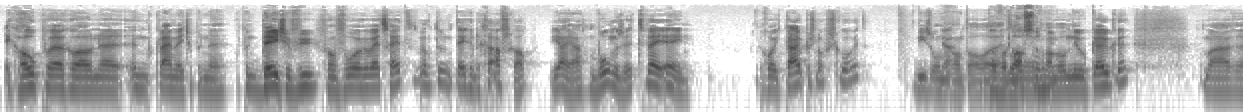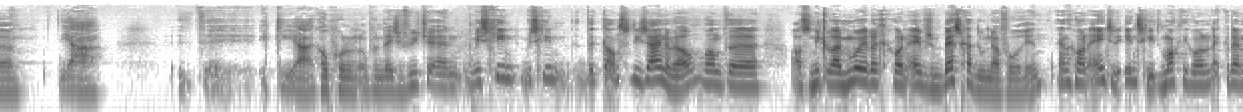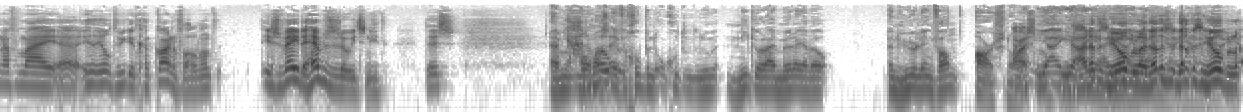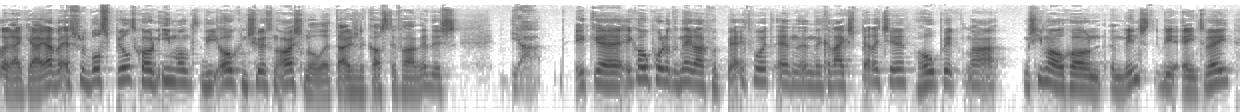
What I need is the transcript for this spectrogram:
ik hoop gewoon een klein beetje op een, op een déjà vu van vorige wedstrijd. Want toen tegen de Graafschap, ja ja, wonnen ze 2-1. Roy Kuipers nog gescoord. Die is onderhand al, dat eh, wordt al lastig onderhand al nieuwe keuken. Maar eh, ja, het, eh, ik, ja, ik hoop gewoon op een déjà vu'tje. En misschien, misschien, de kansen die zijn er wel. Want als Nicolai Moeiler gewoon even zijn best gaat doen daarvoor in. En gewoon eentje erin schiet, mag hij gewoon lekker daarna voor mij heel, heel het weekend gaan carnavallen. Want in Zweden hebben ze zoiets niet. Dus En Ja, nogmaals even goed, om- goed om te noemen. Nicolai Muller, jawel, een huurling van Arsenal. Ja, dat is heel, bela- dat is, dat is heel belangrijk. Ja. Ja, bij FC Bos speelt gewoon iemand die ook een shirt van Arsenal eh, thuis in de kast heeft hangen. Dus ja, ik, eh, ik hoop gewoon dat de Nederland beperkt wordt. En een gelijk spelletje hoop ik. Maar misschien wel gewoon een winst. Weer 1-2.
